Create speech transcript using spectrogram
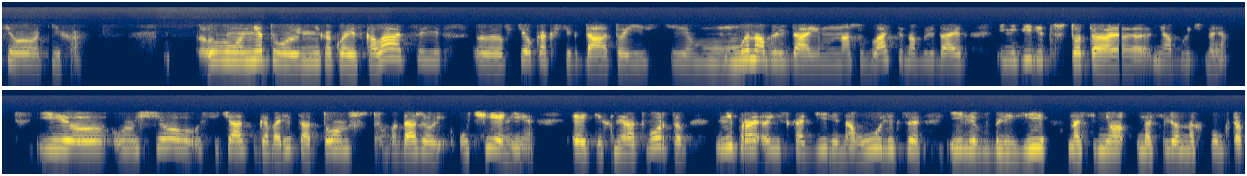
все тихо. Э, Нету никакой эскалации, все как всегда. То есть э, мы наблюдаем, наши власти наблюдают и не видят что-то э, необычное. И еще сейчас говорится о том, чтобы даже учения этих миротворцев не происходили на улице или вблизи населенных пунктов,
